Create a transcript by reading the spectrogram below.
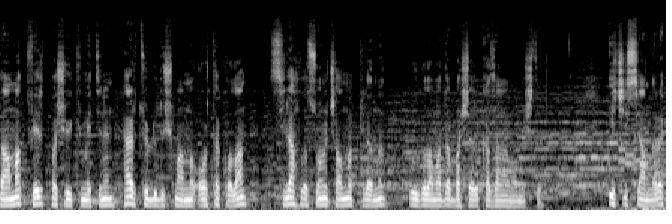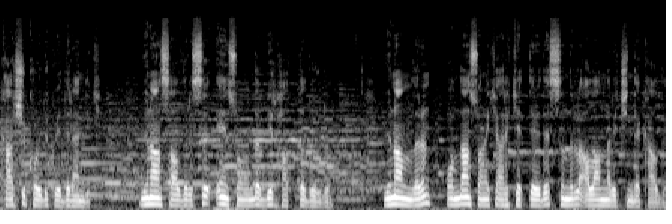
Damat Ferit Paşa hükümetinin her türlü düşmanla ortak olan silahla sonuç alma planı uygulamada başarı kazanamamıştı. İç isyanlara karşı koyduk ve direndik. Yunan saldırısı en sonunda bir hatta durdu. Yunanlıların ondan sonraki hareketleri de sınırlı alanlar içinde kaldı.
